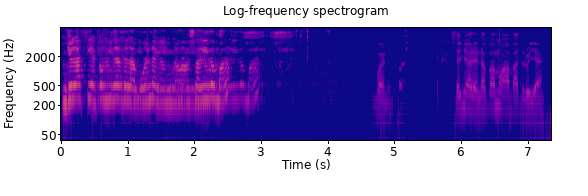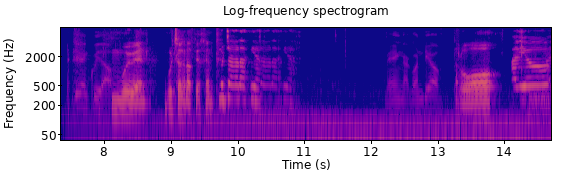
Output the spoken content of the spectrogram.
Yo le hacía comida de la buena y no ha salido mal. Bueno. Señores, nos vamos a patrullar. Lleven cuidado. Muy bien. Muchas gracias, gente. Muchas gracias. Venga, con Dios. Hasta luego. Adiós.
